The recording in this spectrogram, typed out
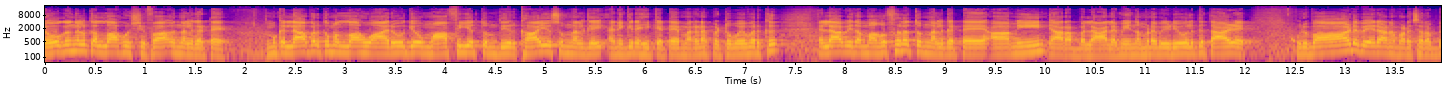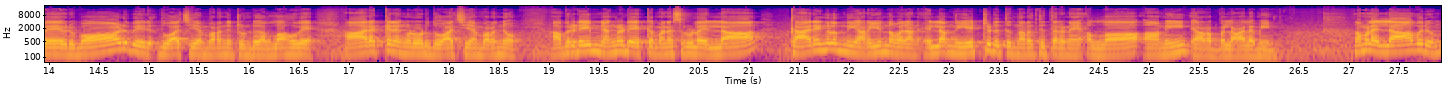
രോഗങ്ങൾക്ക് അള്ളാഹു ഷിഫ നൽകട്ടെ. നമുക്ക് എല്ലാവർക്കും അള്ളാഹു ആരോഗ്യവും മാഫിയത്തും ദീർഘായുസ്സും നൽകി അനുഗ്രഹിക്കട്ടെ. മരണപ്പെട്ടുപോയവർക്ക് എല്ലാവിധ മഹഫിറത്തും നൽകട്ടെ. ആമീൻ. യാ റബ്ബൽ ആലമീൻ. നമ്മുടെ വീഡിയോകൾക്ക് താഴെ ഒരുപാട് പേരാണ് പഠിച്ച റബ്ബേ. ഒരുപാട് പേര് ദുവാ ചെയ്യാൻ പറഞ്ഞിട്ടുണ്ട്. അള്ളാഹുവെ ആരൊക്കെ ഞങ്ങളോട് ദുവാ ചെയ്യാൻ പറഞ്ഞോ? അവരുടെയും ഞങ്ങളുടെയൊക്കെ മനസ്സിലുള്ള എല്ലാ കാര്യങ്ങളും നീ അറിയുന്നവനാണ്. എല്ലാം നീ ഏറ്റെടുത്ത് നടത്തിത്തരണേ. അള്ളാ ആമീൻ. യാ റബ്ബൽ ആലമീൻ. നമ്മളെല്ലാവരും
